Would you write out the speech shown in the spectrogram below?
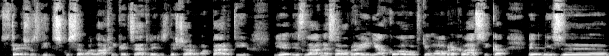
os trechos de discussão aláhica, etc., eles deixaram à parte, e eles lá nessa obra Ein Yaakov, que é uma obra clássica, eles. Eh,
